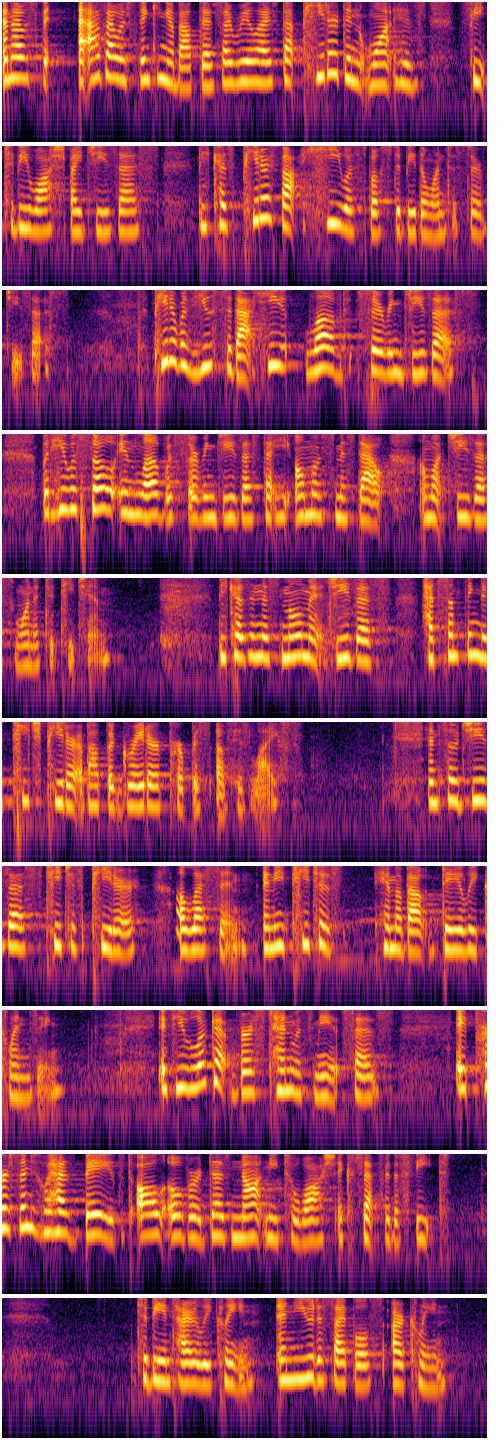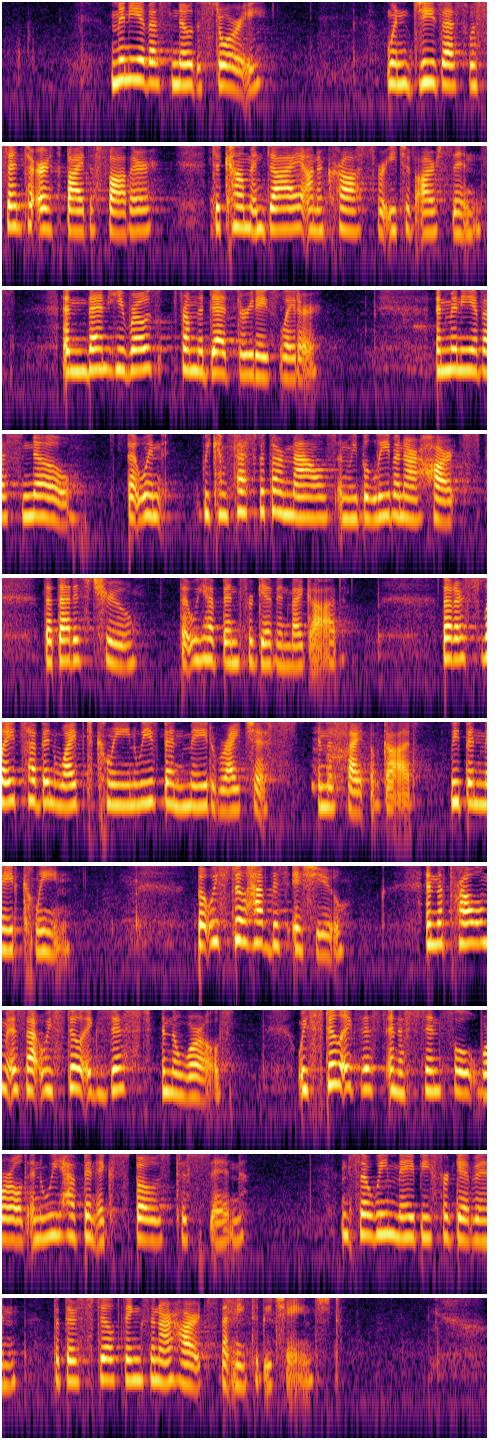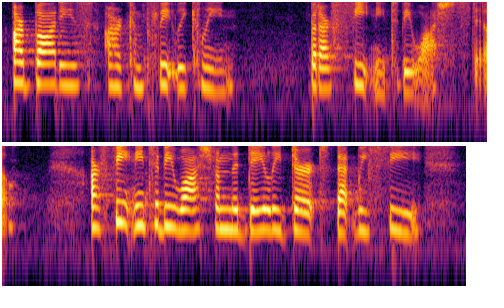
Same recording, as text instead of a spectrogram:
And I was th- as I was thinking about this, I realized that Peter didn't want his feet to be washed by Jesus because Peter thought he was supposed to be the one to serve Jesus. Peter was used to that. He loved serving Jesus. But he was so in love with serving Jesus that he almost missed out on what Jesus wanted to teach him. Because in this moment, Jesus had something to teach Peter about the greater purpose of his life. And so Jesus teaches Peter a lesson, and he teaches him about daily cleansing. If you look at verse 10 with me, it says, A person who has bathed all over does not need to wash except for the feet to be entirely clean, and you, disciples, are clean. Many of us know the story when Jesus was sent to earth by the Father to come and die on a cross for each of our sins. And then he rose from the dead three days later. And many of us know that when we confess with our mouths and we believe in our hearts that that is true, that we have been forgiven by God that our slates have been wiped clean. We've been made righteous in the sight of God. We've been made clean. But we still have this issue. And the problem is that we still exist in the world. We still exist in a sinful world, and we have been exposed to sin. And so we may be forgiven, but there's still things in our hearts that need to be changed. Our bodies are completely clean, but our feet need to be washed still. Our feet need to be washed from the daily dirt that we see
